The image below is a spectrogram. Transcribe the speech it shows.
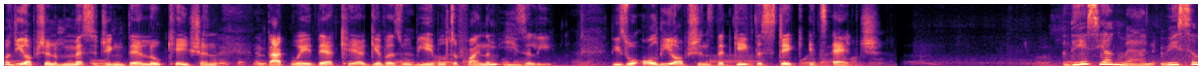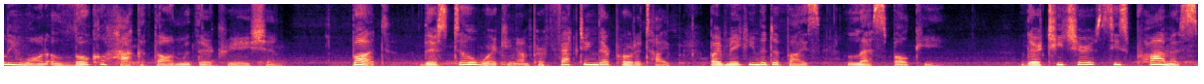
or the option of messaging their location and that way their caregivers will be able to find them easily. These were all the options that gave the stick its edge. These young men recently won a local hackathon with their creation, but they're still working on perfecting their prototype by making the device less bulky. Their teacher sees promise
